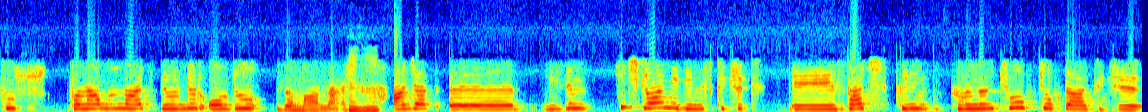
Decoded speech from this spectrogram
pus falan bunun artık görünür olduğu zamanlar. Hı hı. Ancak e, bizim hiç görmediğimiz küçük e, saç kılının çok çok daha küçüğü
